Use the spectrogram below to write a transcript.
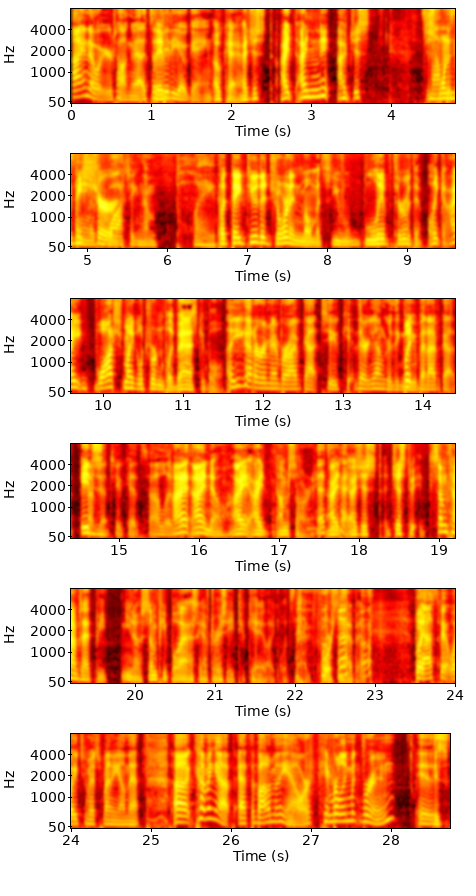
I know what you're talking about. It's a They've- video game. Okay, I just I I knew I just just wanted to be sure. watching them play. But they do the Jordan moments. You live through them. Like I watched Michael Jordan play basketball. Oh, you got to remember, I've got two kids. They're younger than But you, but I've got it's- I've got two kids. So I live. I. I know. I, I I'm sorry. That's I, okay. I just just sometimes I have to be you know some people ask after I say 2K like what's that force habit. But yeah, I spent way too much money on that. Uh, coming up at the bottom of the hour, Kimberly McBroom is, is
